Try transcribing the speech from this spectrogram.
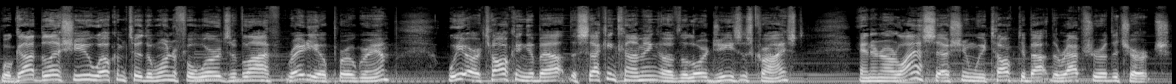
Well, God bless you. Welcome to the Wonderful Words of Life radio program. We are talking about the second coming of the Lord Jesus Christ. And in our last session, we talked about the rapture of the church.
